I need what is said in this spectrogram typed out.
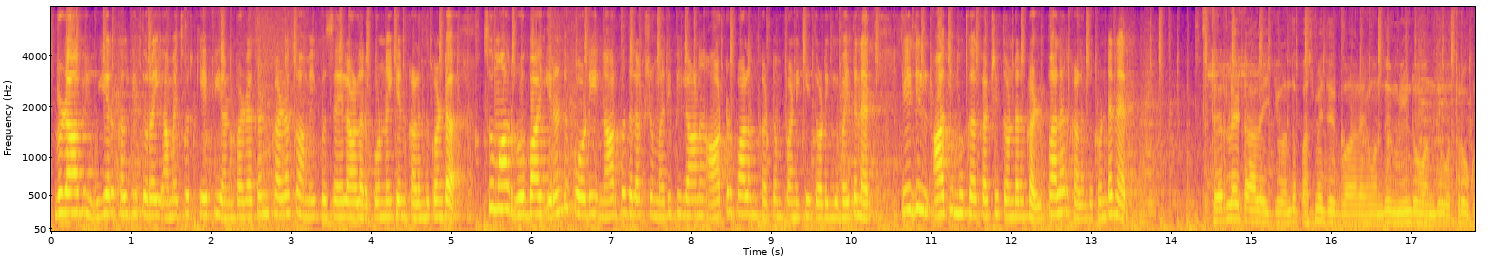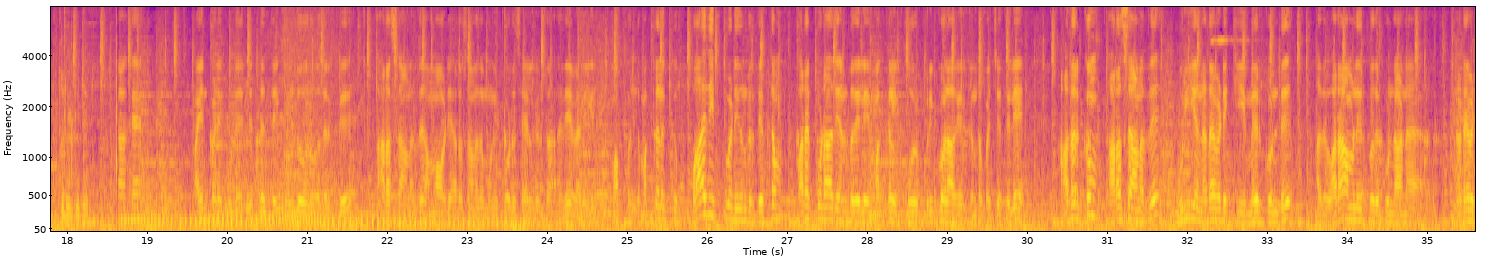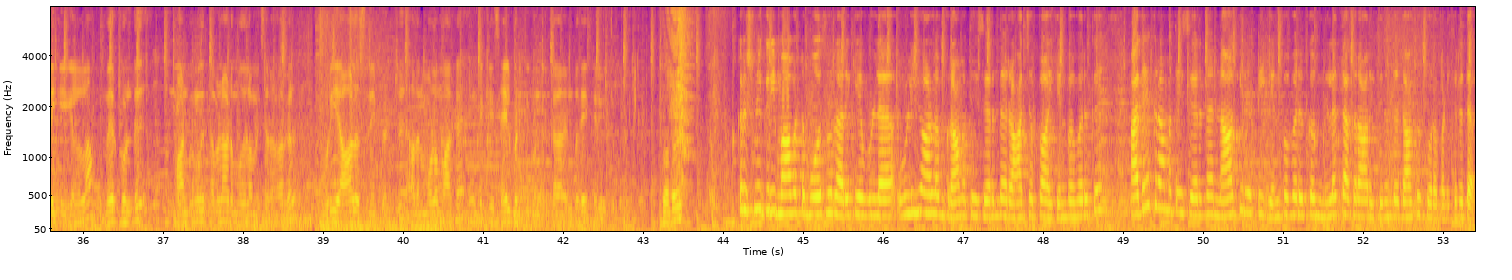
விழாவில் உயர்கல்வித்துறை அமைச்சர் கே பி அன்பழகன் கழக அமைப்பு செயலாளர் பொன்னையன் கலந்து கொண்டு சுமார் ரூபாய் இரண்டு கோடி நாற்பது லட்சம் மதிப்பிலான ஆற்றுப்பாலம் கட்டும் பணியை தொடங்கி வைத்தனர். இதில் அதிமுக கட்சி தொண்டர்கள் பலர் கலந்து கொண்டனர். ஸ்டெர்லைட் ஆலைக்கு வந்து பசுமை தீர்ப்பு ஆலயம் வந்து மீண்டும் வந்து உத்தரவு கொடுத்துருக்குது. பயன்படக்கூடிய திட்டத்தை கொண்டு வருவதற்கு அரசானது அம்மாவுடைய அரசானது முனைப்போடு செயல்கின்ற அதே வேளையில் மப்ப- மக்களுக்கு பாதிப்படுகின்ற திட்டம் வரக்கூடாது என்பதிலே மக்கள் ஒரு குறிக்கோளாக இருக்கின்ற பட்சத்திலே அதற்கும் அரசானது உரிய நடவடிக்கையை மேற்கொண்டு அது வராமல் இருப்பதற்குண்டான நடவடிக்கைகள் எல்லாம் மேற்கொண்டு மாண்புமிகு தமிழ்நாடு முதலமைச்சர் அவர்கள் உரிய ஆலோசனை பெற்று அதன் மூலமாக இன்றைக்கு செயல்படுத்திக் கொண்டிருக்கிறார் என்பதை தெரிவித்துக் கொள்கிறேன். கிருஷ்ணகிரி மாவட்டம் ஓசூர் அருகே உள்ள உளியாளம் கிராமத்தை சேர்ந்த ராஜப்பா என்பவருக்கு அதே கிராமத்தை சேர்ந்த நாகிரெட்டி என்பவருக்கும் நிலத்தகராறு இருந்ததாக கூறப்படுகிறது.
